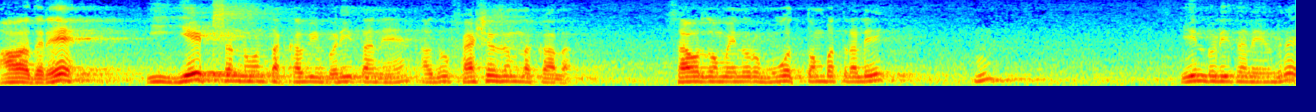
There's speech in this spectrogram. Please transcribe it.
ಆದರೆ ಈ ಏಟ್ಸ್ ಅನ್ನುವಂಥ ಕವಿ ಬರೀತಾನೆ, ಅದು ಫ್ಯಾಷಿಸಮ್ನ ಕಾಲ. ಸಾವಿರದ ಒಂಬೈನೂರ ಮೂವತ್ತೊಂಬತ್ತರಲ್ಲಿ ಏನು ಬರೀತಾನೆ ಅಂದರೆ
